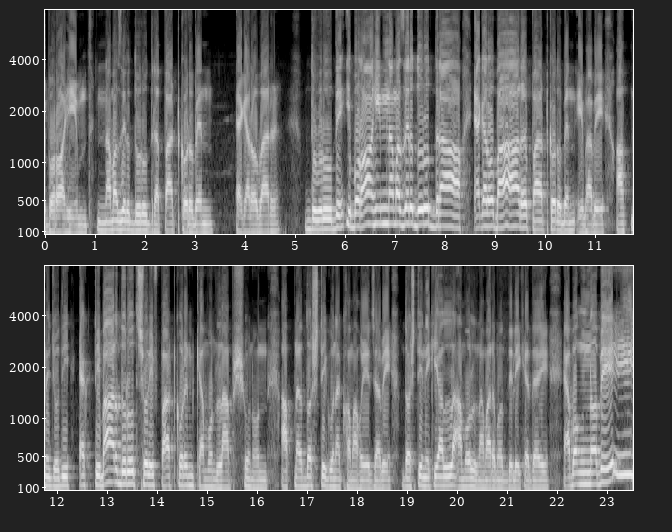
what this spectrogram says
ইব্রাহিম, নামাজের দুরুদরা পাঠ করবেন। এগারো বার দুরুদে ইব্রাহিম, নামাজের দুরুদ্রা এগারো বার পাঠ করবেন এভাবে। আপনি যদি একটি বার দুরুদ শরীফ পাঠ করেন, কেমন লাভ শুনুন। আপনার দশটি গুণা ক্ষমা হয়ে যাবে। দশটি নেকি আল্লাহ আমল নামার মধ্যে লিখে দেয়, এবং নবীজির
